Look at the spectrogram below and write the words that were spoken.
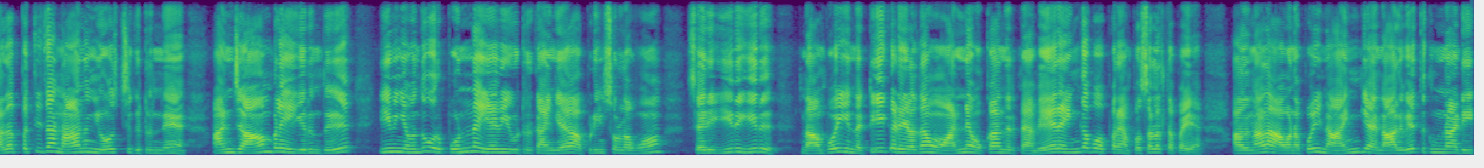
அதை பற்றி தான் நானும் யோசிச்சுக்கிட்டு இருந்தேன். அஞ்சு ஆம்பளை இருந்து இவங்க வந்து ஒரு பொண்ணை ஏவி விட்டுருக்காங்க அப்படின்னு சொல்லவும் சரி இரு இரு. நான் போய் இந்த டீ கடையில் தான் உன் அண்ணன் உட்காந்துருப்பேன் வேறு எங்கே போகிறேன் பொசலத்தை பைய அதனால் அவனை போய் நான் இங்கே நாலு பேர்த்துக்கு முன்னாடி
